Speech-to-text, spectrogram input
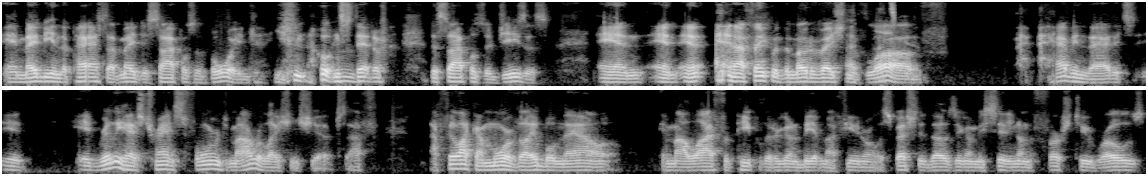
and maybe in the past I've made disciples of Boyd, you know, mm-hmm. instead of disciples of Jesus. And and and and I think with the motivation of love, having that, it's it it really has transformed my relationships. I I feel like I'm more available now in my life for people that are going to be at my funeral, especially those that are going to be sitting on the first two rows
